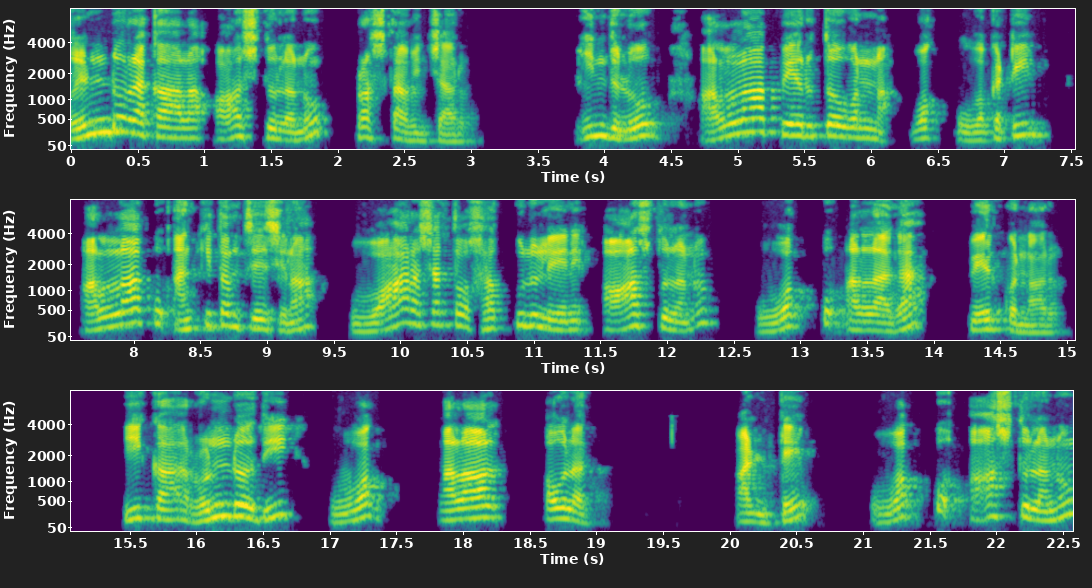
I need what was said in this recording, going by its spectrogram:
రెండు రకాల ఆస్తులను ప్రస్తావించారు. ఇందులో అల్లా పేరుతో ఉన్న ఒకటి అల్లాకు అంకితం చేసిన వారసత్వ హక్కులు లేని ఆస్తులను వక్ఫ్ అల్లాగా పేర్కొన్నారు. ఇక రెండోది వక్ అలాల్ ఔలద్. అంటే వక్ఫ్ ఆస్తులను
